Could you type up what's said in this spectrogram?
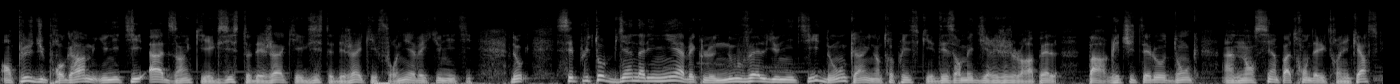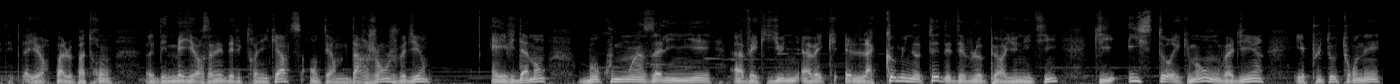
en plus du programme Unity Ads hein, qui existe déjà, qui existe déjà et qui est fourni avec Unity. Donc c'est plutôt bien aligné avec le nouvel Unity, donc hein, une entreprise qui est désormais dirigée, je le rappelle, par Richie Tello, donc un ancien patron d'Electronic Arts, qui n'était d'ailleurs pas le patron euh, des meilleures années d'Electronic Arts en termes d'argent, je veux dire et évidemment beaucoup moins aligné avec, avec la communauté des développeurs Unity qui historiquement on va dire est plutôt tourné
